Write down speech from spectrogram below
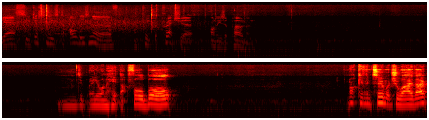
Yes, he just needs to hold his nerve and keep the pressure on his opponent. Didn't really want to hit that full ball. Not giving too much away though.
